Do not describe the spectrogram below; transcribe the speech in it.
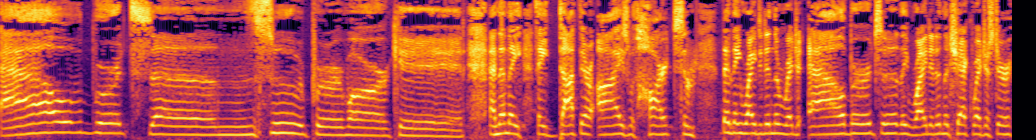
Albertsons Supermarket. And then they, they dot their I's with hearts and then they write it in the register. Alberts, uh, they write it in the check register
